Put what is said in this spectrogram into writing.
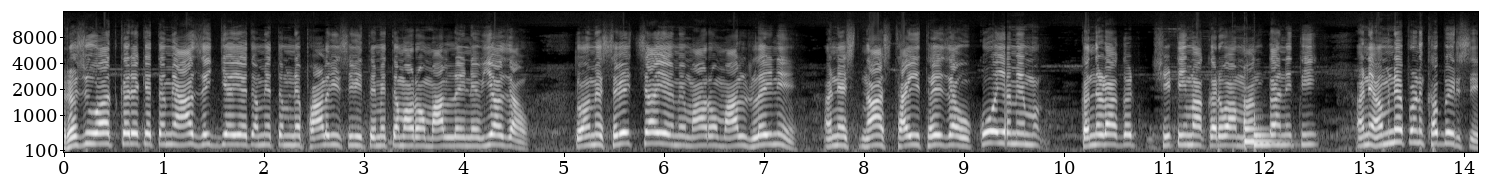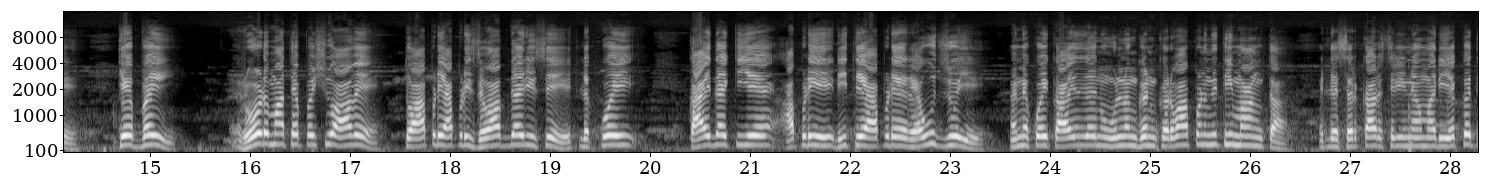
રજૂઆત કરે કે તમે આ જગ્યાએ અમે તમને ફાળવી છે, તમે તમારો માલ લઈને વ્યા જાઓ. તો અમે સ્વેચ્છાએ અમે મારો માલ લઈને અને ના સ્થાયી થઈ જાઉં કોઈ અમે કંદડાગઢ સિટીમાં કરવા માંગતા નથી. અને અમને પણ ખબર છે કે ભાઈ, રોડ માથે પશુ આવે તો આપણે આપણી જવાબદારી છે. એટલે કોઈ કાયદાકીય આપણી રીતે આપણે રહેવું જ જોઈએ. અમે કોઈ કાયદાનું ઉલ્લંઘન કરવા પણ નથી માંગતા. એટલે સરકારશ્રીને અમારી એક જ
